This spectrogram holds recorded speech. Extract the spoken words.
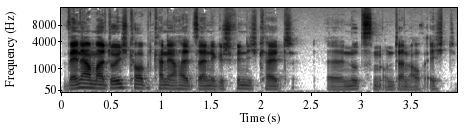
wenn er mal durchkommt, kann er halt seine Geschwindigkeit äh, nutzen und dann auch echt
